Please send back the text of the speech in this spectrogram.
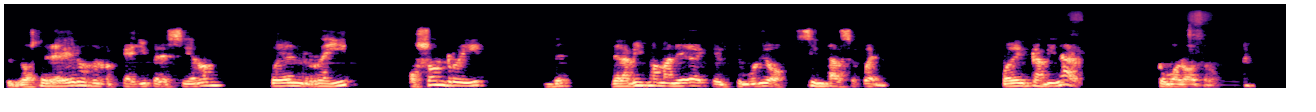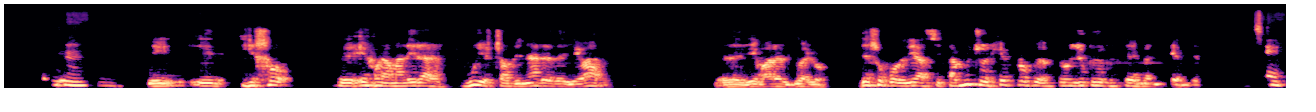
los herederos de los que allí perecieron pueden reír o sonreír de la misma manera que el que murió sin darse cuenta. Pueden caminar como el otro. Y, y, eso eh, es una manera muy extraordinaria de llevar, de llevar el duelo. De eso podría citar muchos ejemplos, pero yo creo que ustedes me entienden. Sí.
